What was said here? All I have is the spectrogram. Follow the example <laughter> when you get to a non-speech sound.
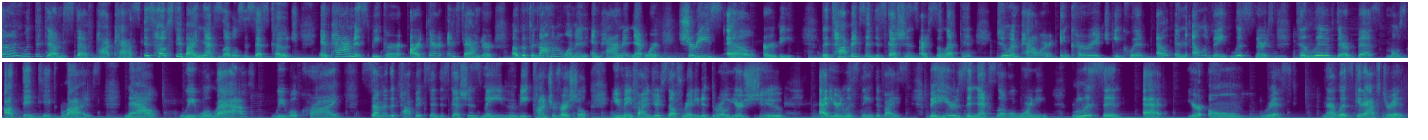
Done with the Dumb Stuff podcast is hosted by Next Level Success Coach, empowerment speaker, author, and founder of the Phenomenal Woman Empowerment Network, Sharise L. Erby. The topics and discussions are selected to empower, encourage, equip, and elevate listeners to live their best, most authentic lives. Now, we will laugh, we will cry, some of the topics and discussions may even be controversial. You may find yourself ready to throw your shoe at your listening device. But here's the next level warning listen at your own risk. Now let's get after it.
